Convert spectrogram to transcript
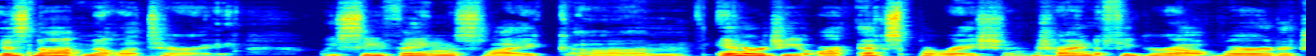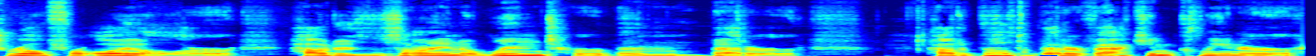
is not military. We see things like um, energy or exploration, trying to figure out where to drill for oil or how to design a wind turbine better, how to build a better vacuum cleaner.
